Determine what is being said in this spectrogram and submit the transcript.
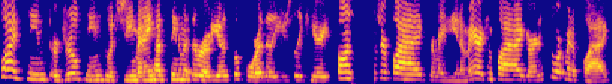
flag teams or drill teams, which you may have seen them at the rodeos before. They'll usually carry sponsor flags or maybe an American flag or an assortment of flags.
